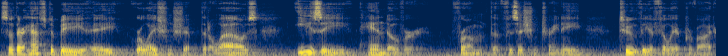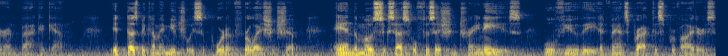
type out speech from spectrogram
So there has to be a relationship that allows easy handover from the physician trainee to the affiliate provider and back again. It does become a mutually supportive relationship, and the most successful physician trainees will view the advanced practice providers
